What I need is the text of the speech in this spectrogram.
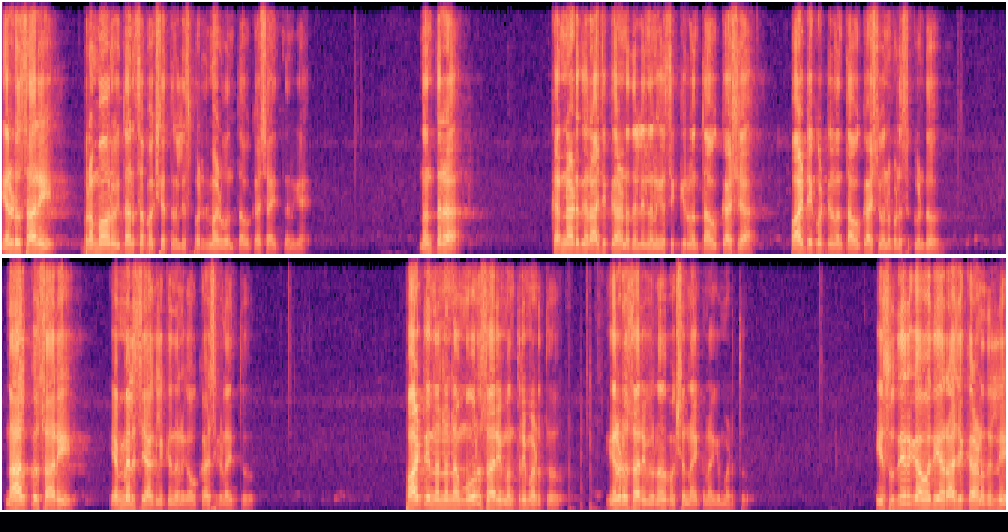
ಎರಡು ಸಾರಿ ಬ್ರಹ್ಮಾವರ ವಿಧಾನಸಭಾ ಕ್ಷೇತ್ರದಲ್ಲಿ ಸ್ಪರ್ಧೆ ಮಾಡುವಂಥ ಅವಕಾಶ ಆಯಿತು ನನಗೆ. ನಂತರ ಕರ್ನಾಟಕದ ರಾಜಕಾರಣದಲ್ಲಿ ನನಗೆ ಸಿಕ್ಕಿರುವಂಥ ಅವಕಾಶ, ಪಾರ್ಟಿ ಕೊಟ್ಟಿರುವಂಥ ಅವಕಾಶವನ್ನು ಬಳಸಿಕೊಂಡು ನಾಲ್ಕು ಸಾರಿ ಎಂ ಎಲ್ ಸಿ ಆಗಲಿಕ್ಕೆ ನನಗೆ ಅವಕಾಶಗಳಾಯಿತು. ಪಾರ್ಟಿ ನನ್ನನ್ನು ಮೂರು ಸಾರಿ ಮಂತ್ರಿ ಮಾಡಿತು, ಎರಡು ಸಾರಿ ವಿರೋಧ ಪಕ್ಷ ನಾಯಕನಾಗಿ ಮಾಡಿತು. ಈ ಸುದೀರ್ಘ ಅವಧಿಯ ರಾಜಕಾರಣದಲ್ಲಿ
